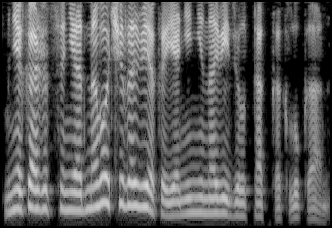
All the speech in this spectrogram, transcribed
Мне кажется, ни одного человека я не ненавидел так, как Лукана.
